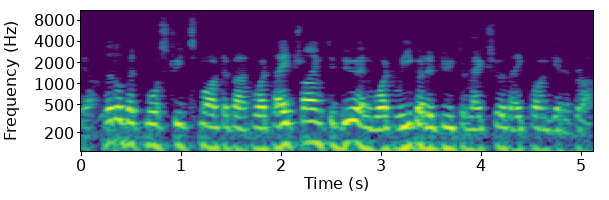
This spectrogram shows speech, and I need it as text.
yeah, a little bit more street smart about what they're trying to do and what we got to do to make sure they can't get it right.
